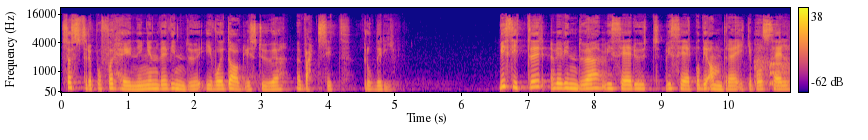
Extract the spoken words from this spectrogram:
søstre på forhøyningen ved vinduet i vår dagligstue med hvert sitt broderi. Vi sitter ved vinduet, vi ser ut, vi ser på de andre, ikke på oss selv.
